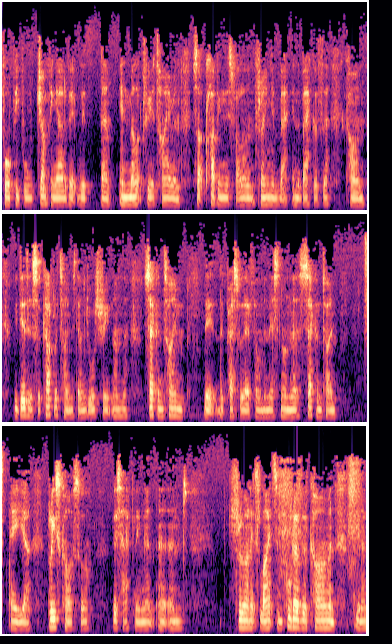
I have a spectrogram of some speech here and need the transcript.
four people jumping out of it with uh, in military attire and start clubbing this fellow and throwing him back in the back of the car. And we did this a couple of times down George Street, and on the second time, the the press were there filming this, and on the second time, a uh, police car saw this happening and, and, and threw on its lights and pulled over the car and you know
